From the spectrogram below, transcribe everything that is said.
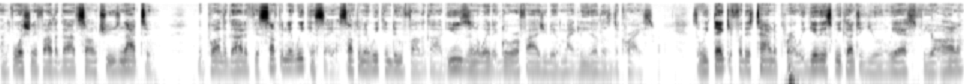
Unfortunately, Father God, some choose not to. But Father God, if it's something that we can say or something that we can do, Father God, use it in a way that glorifies you that might lead others to Christ. So we thank you for this time to pray. We give this week unto you, and we ask for your honor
